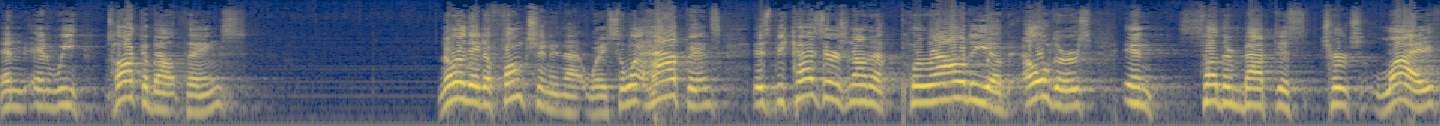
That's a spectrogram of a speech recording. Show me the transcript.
and, and we talk about things, nor are they to function in that way. So, what happens is because there's not a plurality of elders in Southern Baptist church life,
